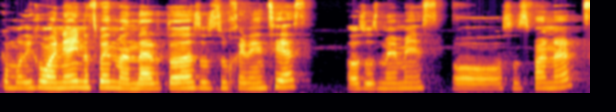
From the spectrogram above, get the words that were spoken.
Como dijo Vania, y nos pueden mandar todas sus sugerencias, o sus memes, o sus fanarts.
